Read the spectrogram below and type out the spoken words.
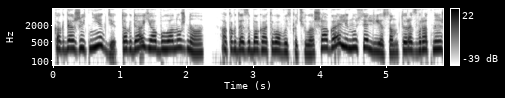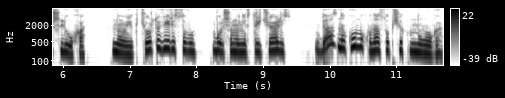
Когда жить негде, тогда я была нужна. А когда за богатого выскочила, шагай, ленуся лесом, ты развратная шлюха. Ну и к черту Вересову, больше мы не встречались. Да, знакомых у нас общих много.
